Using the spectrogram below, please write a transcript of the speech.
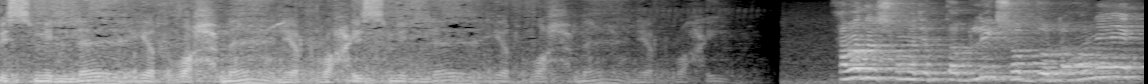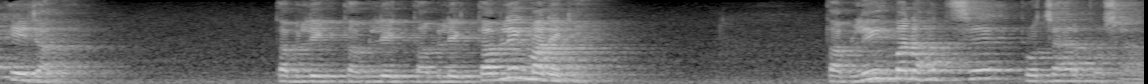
بسم الله الرحمن الرحيم بسم الله الرحمن الرحيم আমাদের সমাজে তাবলিগ শব্দটা অনেকেই জানে তাবলিগ তাবলিগ তাবলিগ তাবলিগ মানে কি তাবলিগ মানে হচ্ছে প্রচার প্রসার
